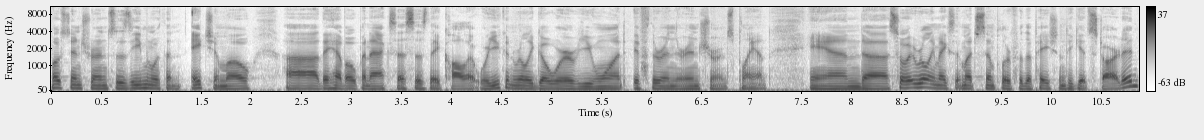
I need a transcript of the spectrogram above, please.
Most insurances, even with an HMO, uh, they have open access, as they call it, where you can really go wherever you want if they're in their insurance plan. And uh, so it really makes it much simpler for the patient to get started.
